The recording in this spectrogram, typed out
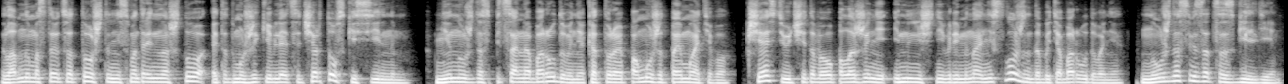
Главным остается то, что несмотря ни на что, этот мужик является чертовски сильным. Мне нужно специальное оборудование, которое поможет поймать его. К счастью, учитывая его положение и нынешние времена, несложно добыть оборудование. Нужно связаться с гильдией.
